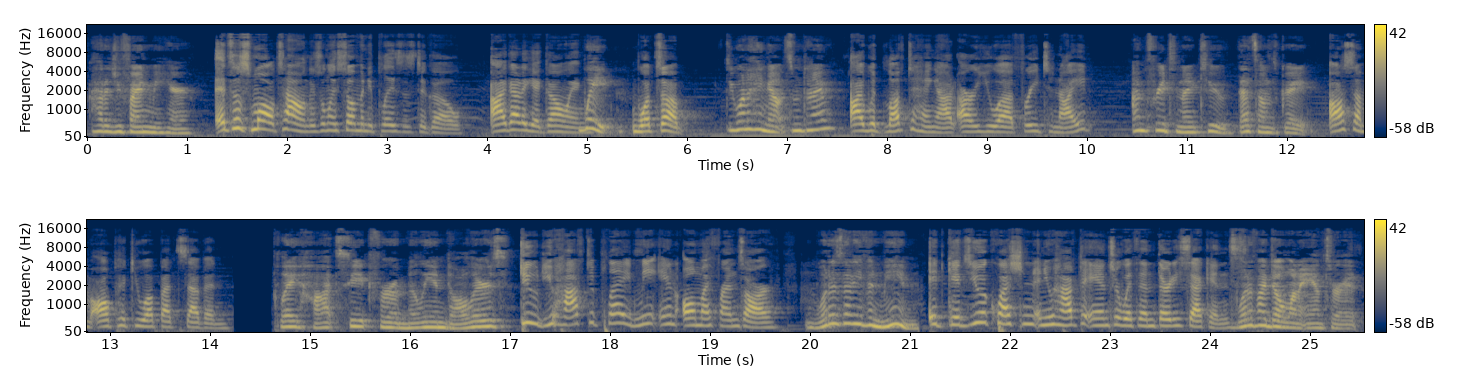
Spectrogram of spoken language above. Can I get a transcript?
How did you find me here? It's a small town. There's only so many places to go. I gotta get going. Wait, What's up? Do you want to hang out sometime? I would love to hang out. Are you uh, free tonight? I'm free tonight too. That sounds great. Awesome. I'll pick you up at 7. Play hot seat for a million dollars? Dude, you have to play. Me and all my friends are. What does that even mean? It gives you a question and you have to answer within 30 seconds. What if I don't want to answer it?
